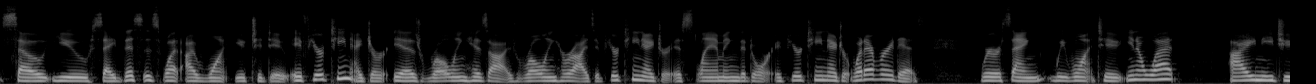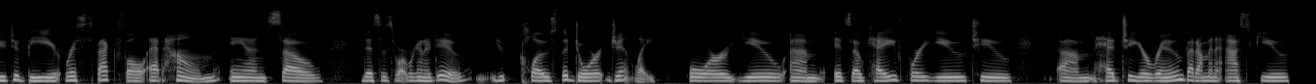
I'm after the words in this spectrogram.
So you say, This is what I want you to do. If your teenager is rolling his eyes, rolling her eyes, if your teenager is slamming the door, if your teenager, whatever it is, we're saying we want to, you know what? I need you to be respectful at home. And so this is what we're going to do. You close the door gently or you um, it's okay for you to um, head to your room but i'm going to ask you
